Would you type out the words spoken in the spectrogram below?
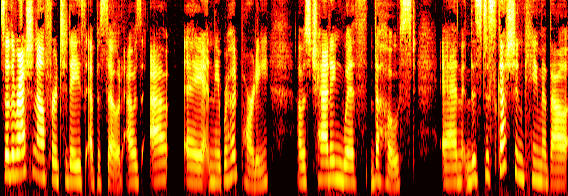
So, the rationale for today's episode I was at a neighborhood party I was chatting with the host, and this discussion came about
